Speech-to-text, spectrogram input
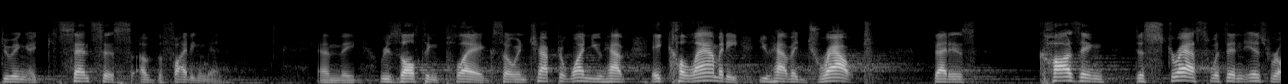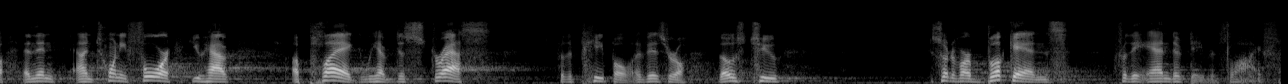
doing a census of the fighting men and the resulting plague. So in chapter 1, you have a calamity, you have a drought that is causing distress within Israel. And then on 24, you have a plague, we have distress for the people of Israel. Those two sort of are bookends for the end of David's life.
